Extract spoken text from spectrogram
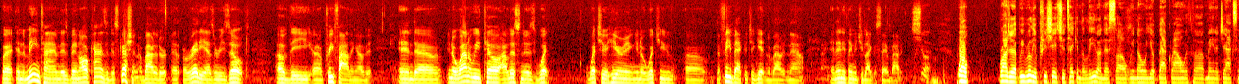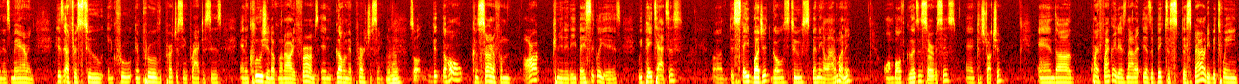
But in the meantime, there's been all kinds of discussion about it already as a result of the uh, pre-filing of it. And, uh, you know, why don't we tell our listeners what, what you're hearing, you know, what you, uh, the feedback that you're getting about it now, and anything that you'd like to say about it. Sure. Well, Roger, we really appreciate you taking the lead on this. Uh, we know your background with uh, Maynard Jackson as mayor and his efforts to improve purchasing practices and inclusion of minority firms in government purchasing. Mm -hmm. So the, the, whole concern from our community basically is we pay taxes. Uh, the state budget goes to spending a lot of money on both goods and services and construction. And uh, quite frankly, there's not a, there's a big disparity between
